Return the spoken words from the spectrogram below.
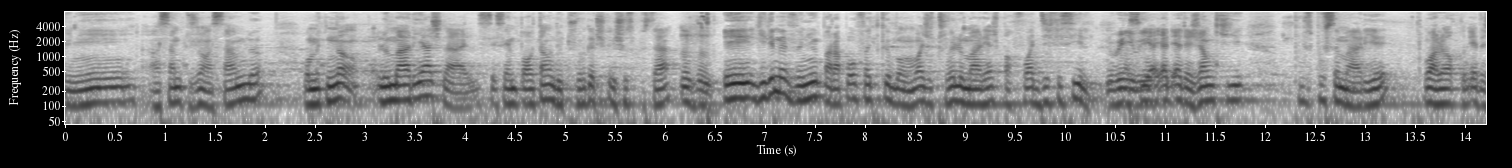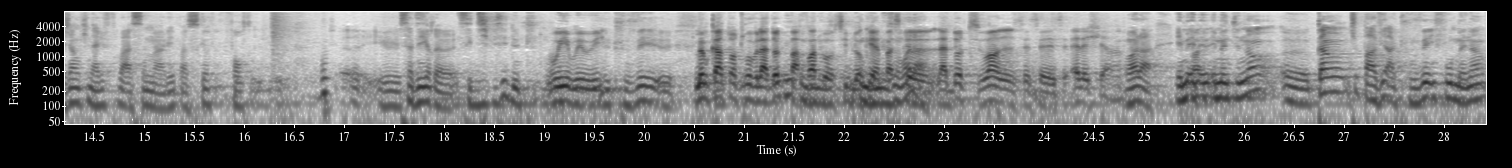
unis, ensemble, toujours ensemble. Bon, maintenant, le mariage, là, c'est important de trouver quelque chose pour ça. Et l'idée m'est venue par rapport au fait que, bon, moi, j'ai trouvé le mariage parfois difficile. Oui, parce oui. qu'il y a- y, des gens qui, pour, pour se marier, ou alors il y a des gens qui n'arrivent pas à se marier parce que, euh, c'est-à-dire, euh, c'est difficile de, Oui, oui, oui. de trouver. euh, Même quand on trouve la dot, parfois, peut combinaison- aussi bloquer, une parce que la dot, souvent, elle est chère. Voilà. Et, ma- et maintenant, euh, quand tu parviens à trouver, il faut maintenant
